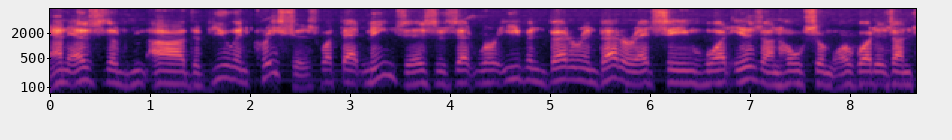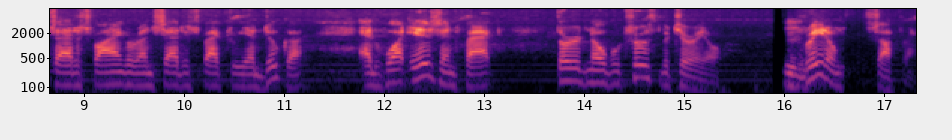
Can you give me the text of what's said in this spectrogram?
And as the uh, the view increases, what that means is is that we're even better and better at seeing what is unwholesome or what is unsatisfying or unsatisfactory in dukkha, and what is in fact third noble truth material, mm. freedom suffering.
